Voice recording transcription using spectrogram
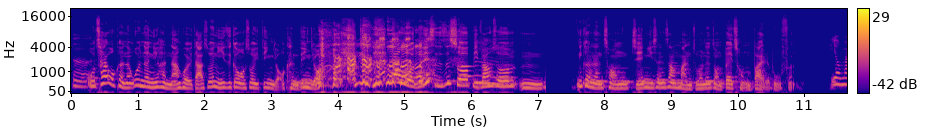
嗯。我猜我可能问的你很难回答，所以你一直跟我说一定有，肯定有。但我的意思是说，比方说，嗯，你可能从杰尼身上满足了那种被崇拜的部分，有吗？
